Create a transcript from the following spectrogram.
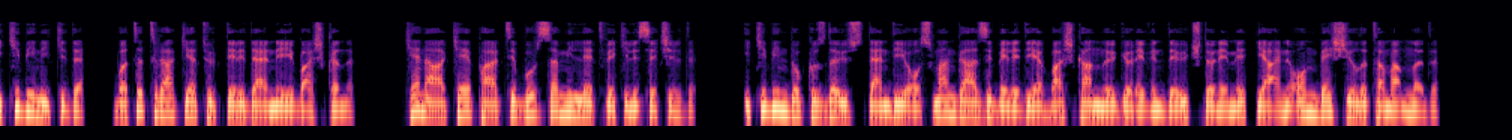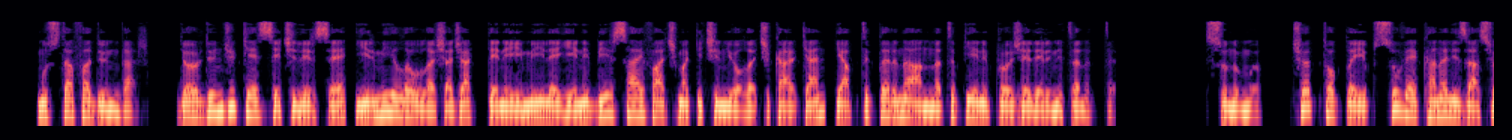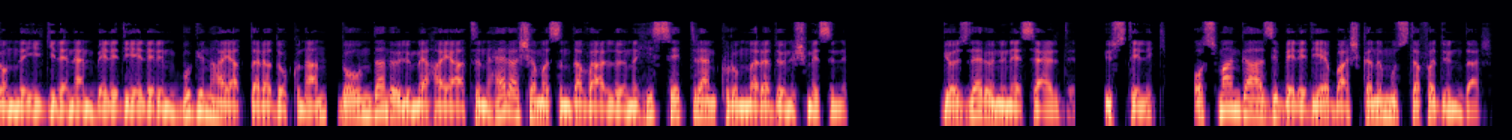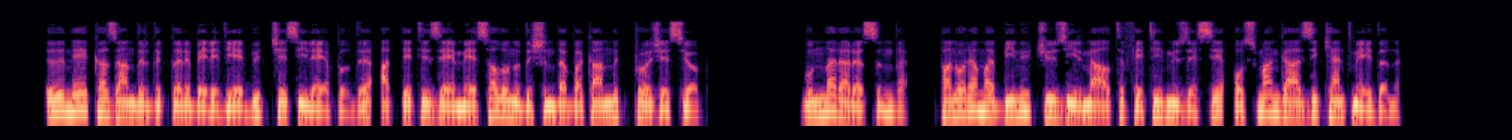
2002'de, Batı Trakya Türkleri Derneği Başkanı. Ken AK Parti Bursa Milletvekili seçildi. 2009'da üstlendiği Osman Gazi Belediye Başkanlığı görevinde 3 dönemi, yani 15 yılı tamamladı. Mustafa Dündar. Dördüncü kez seçilirse, 20 yıla ulaşacak, deneyimiyle yeni bir sayfa açmak için yola çıkarken, yaptıklarını anlatıp yeni projelerini tanıttı. Sunumu. Çöp toplayıp su ve kanalizasyonla ilgilenen belediyelerin bugün hayatlara dokunan, doğumdan ölüme hayatın her aşamasında varlığını hissettiren kurumlara dönüşmesini gözler önüne serdi. Üstelik, Osman Gazi Belediye Başkanı Mustafa Dündar. IN kazandırdıkları belediye bütçesiyle yapıldı, atletizm salonu dışında bakanlık projesi yok. Bunlar arasında, Panorama 1326 Fetih Müzesi, Osman Gazi Kent Meydanı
